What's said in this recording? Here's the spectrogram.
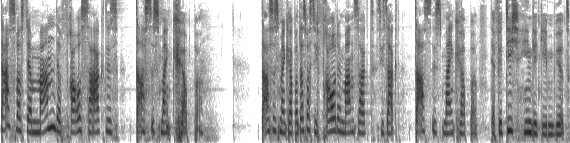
das, was der Mann der Frau sagt, ist, das ist mein Körper. Das ist mein Körper. Und das, was die Frau dem Mann sagt, sie sagt, das ist mein Körper, der für dich hingegeben wird.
